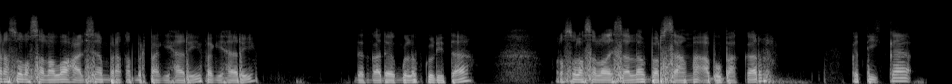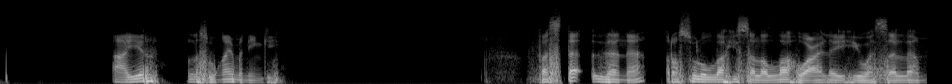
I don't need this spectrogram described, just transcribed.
Rasulullah sallallahu alaihi wasallam berangkat berpagi hari, pagi hari dan keadaan gelap gulita, Rasulullah sallallahu alaihi wasallam bersama Abu Bakar ketika air sungai meninggi. Fasta'zana Rasulullah sallallahu alaihi wasallam.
